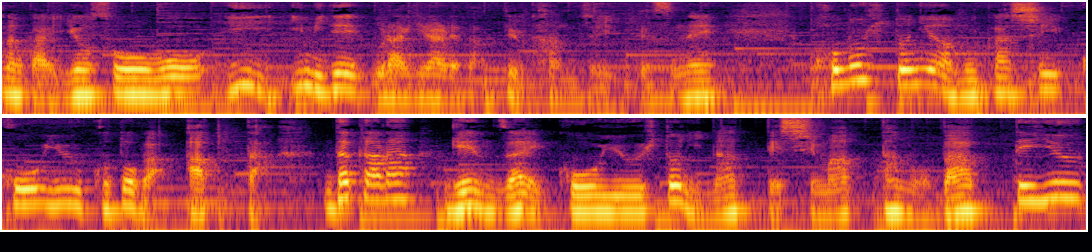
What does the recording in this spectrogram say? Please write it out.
なんか予想をいい意味で裏切られたっていう感じですね。この人には昔こういうことがあった。だから現在こういう人になってしまったのだっていう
